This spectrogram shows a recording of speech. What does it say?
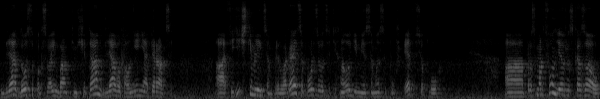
для доступа к своим банковским счетам для выполнения операций. А физическим лицам предлагается пользоваться технологиями SMS и Push. Это все плохо. А про смартфон я уже сказал.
